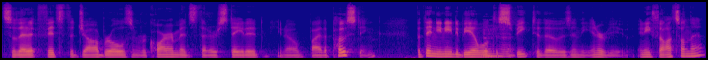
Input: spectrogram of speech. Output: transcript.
so that it fits the job roles and requirements that are stated, you know, by the posting. But then you need to be able to mm-hmm. speak to those in the interview. Any thoughts on that?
